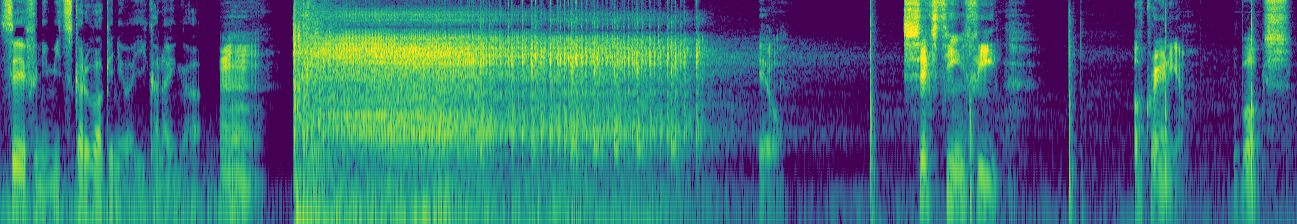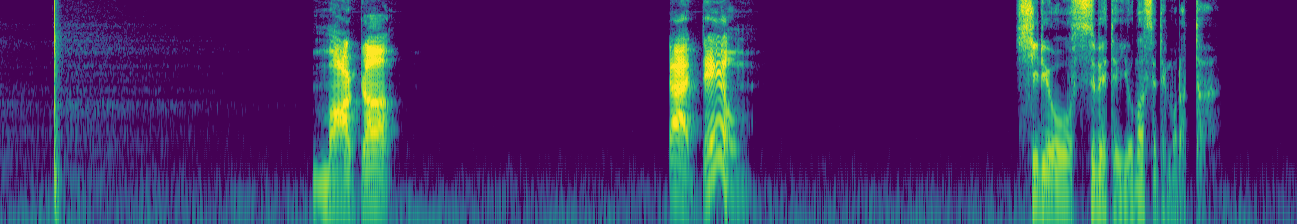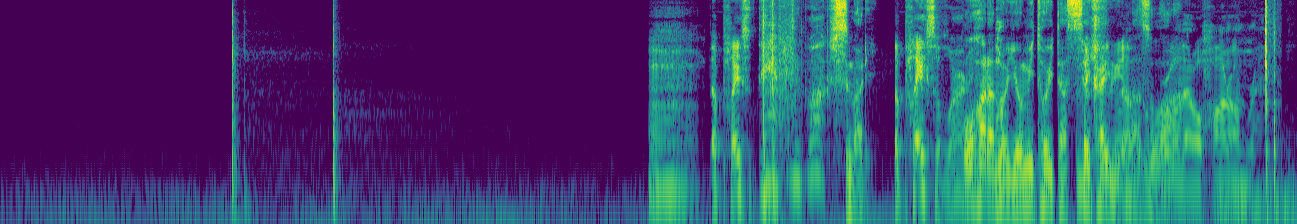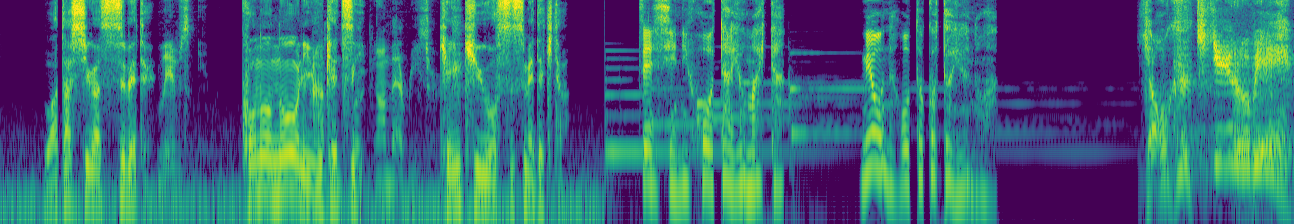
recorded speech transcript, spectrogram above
政府に見つかるわけにはいかないが Mhm. Ew. 16 feet of cranium. Books. Marked up. God damn. 資料をすべて読ませてもらったつまり、オハラの読み解いた世界の謎は、私がすべて、この脳に受け継ぎ、研究を進めてきた。全身に包帯を巻いた、妙な男というのは。よく聞け、ロビー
